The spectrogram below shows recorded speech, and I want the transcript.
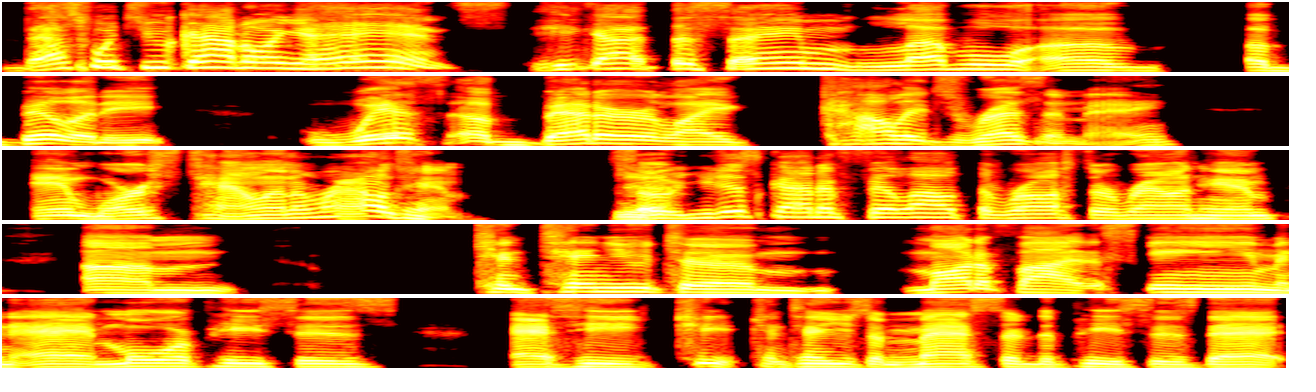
that's what you got on your hands. He got the same level of ability with a better like college resume and worse talent around him. So yeah. you just got to fill out the roster around him. Um, continue to modify the scheme and add more pieces as he continues to master the pieces that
